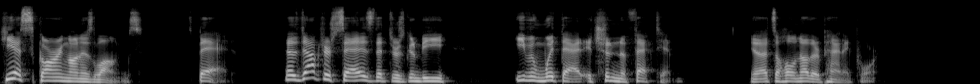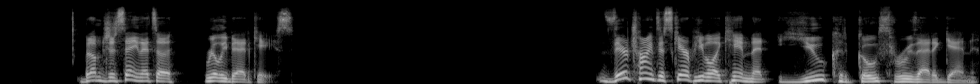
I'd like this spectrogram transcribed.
He has scarring on his lungs. It's bad. Now, the doctor says that there's going to be, even with that, it shouldn't affect him. You know, that's a whole nother panic porn. But I'm just saying that's a really bad case. They're trying to scare people like him that you could go through that again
